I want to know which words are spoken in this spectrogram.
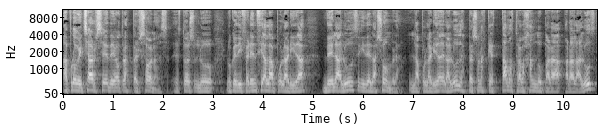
aprovecharse de otras personas. Esto es lo, que diferencia la polaridad de la luz y de la sombra. La polaridad de la luz, las personas que estamos trabajando para, para, la luz,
